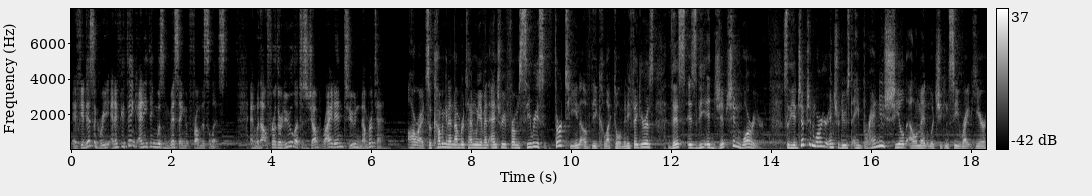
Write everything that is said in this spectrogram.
if you disagree, and if you think anything was missing from this list. And without further ado, let's just jump right into number 10. Alright, so coming in at number 10, we have an entry from Series 13 of the collectible minifigures. This is the Egyptian Warrior. So the Egyptian Warrior introduced a brand new shield element, which you can see right here.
